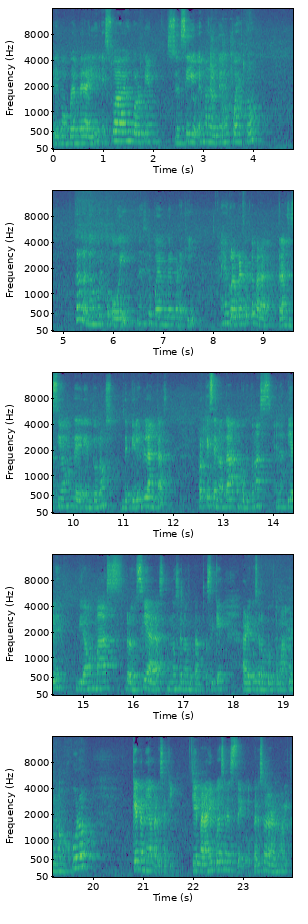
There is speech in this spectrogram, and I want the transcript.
eh, como pueden ver ahí. Es suave, es un color bien sencillo. Es más, lo tengo puesto, creo que lo tengo puesto hoy. No sé si lo pueden ver por aquí. Es el color perfecto para transición de, en tonos de pieles blancas porque se nota un poquito más en las pieles, digamos, más bronceadas, no se nota tanto. Así que habría que usar un poquito más, uno más oscuro, que también aparece aquí que para mí puede ser este, pero eso lo haremos ahorita.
